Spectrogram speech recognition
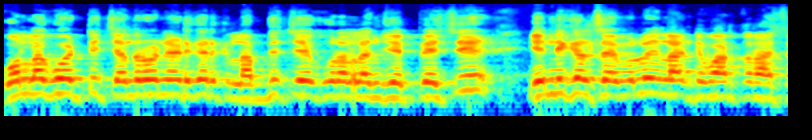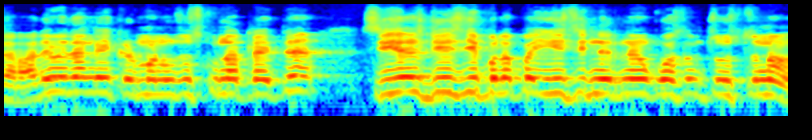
కొల్లగొట్టి చంద్రబాబు నాయుడు గారికి లబ్ధి చేకూరాలని చెప్పేసి ఎన్నికల సమయంలో ఇలాంటి వార్త రాశారు. అదేవిధంగా ఇక్కడ మనం చూసుకున్నట్లయితే సిఎస్డిసిపులపై ఈసీ నిర్ణయం కోసం చూస్తున్నాం.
